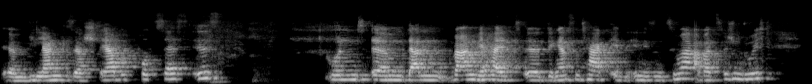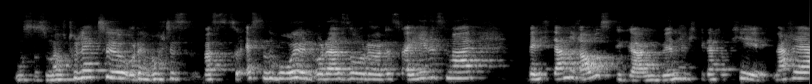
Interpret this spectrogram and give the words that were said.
ähm, wie lang dieser Sterbeprozess ist. Und ähm, dann waren wir halt äh, den ganzen Tag in, in diesem Zimmer, aber zwischendurch musstest du mal auf Toilette oder wolltest was zu essen holen oder so. Das war jedes Mal, wenn ich dann rausgegangen bin, habe ich gedacht, okay, nachher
